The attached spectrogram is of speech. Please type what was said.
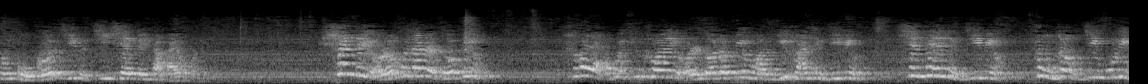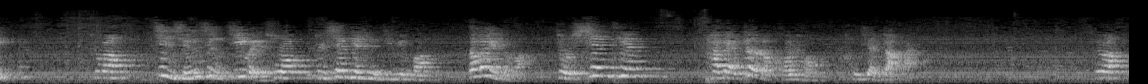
跟骨骼肌的肌纤维蛋白有关。甚至有人会在这儿得病，是吧？我们会听说有人得这病啊，遗传性疾病、先天性疾病。重症肌无力，是吧？进行性肌萎缩，这是先天性疾病吗？那为什么？就是先天，它在这儿的合成出现障碍，对吧？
